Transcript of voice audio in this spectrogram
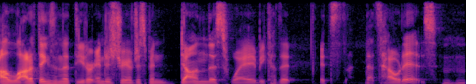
a lot of things in the theater industry have just been done this way because it it's that's how it is. Mm-hmm.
